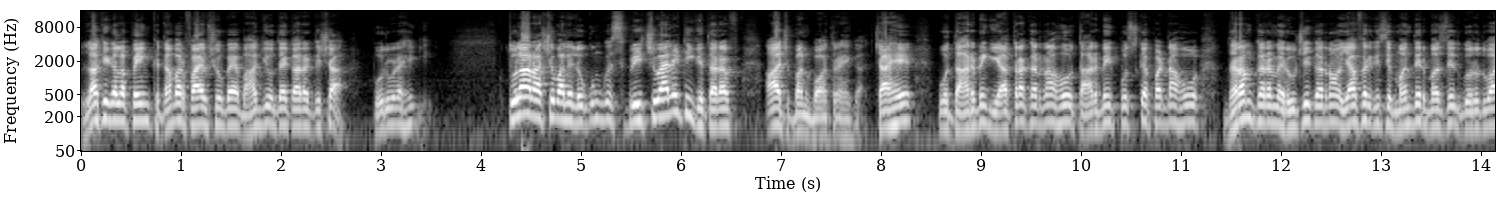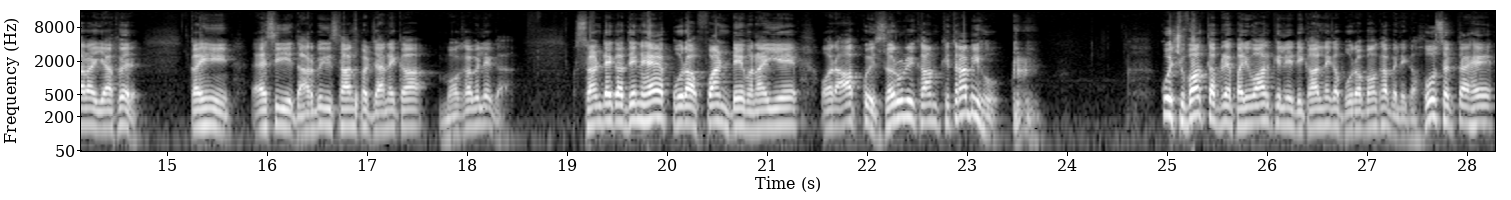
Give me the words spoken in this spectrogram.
Lucky colour pink number five शुभ है। भाग्य उदय कारक दिशा पूर्व रहेगी। तुला राशि वाले लोगों को स्पिरिचुअलिटी की तरफ़ आज मन बहुत रहेगा। चाहे वो धार्मिक यात्रा करना हो, धार्मिक पुस्तकें पढ़ना हो, धर्म कर्म में रुचि करना हो, या फिर किसी मंदिर, मस्जिद, गुरुद्वारा, या फिर कहीं ऐसी धार्मिक स्थान पर जाने का मौका मिलेगा। संडे का दिन है, पूरा फन डे मनाइए और आप कोई ज़रूरी काम कितना भी हो, कुछ वक्त अपने परिवार के लिए निकालने का पूरा मौका मिलेगा। हो सकता है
